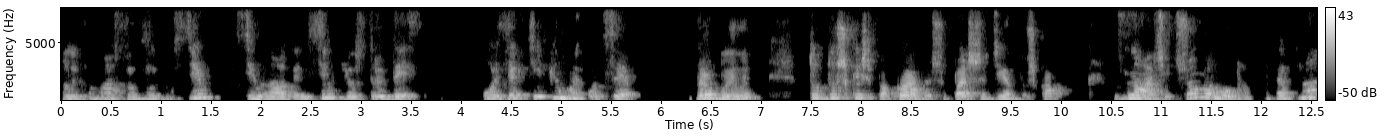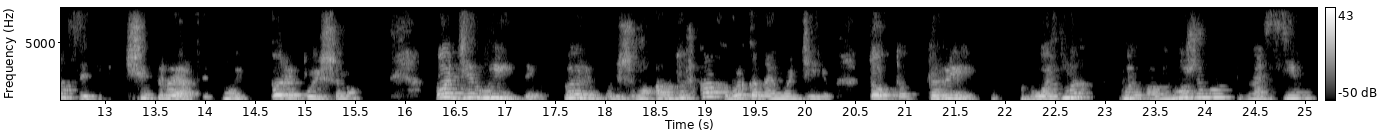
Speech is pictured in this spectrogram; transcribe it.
Тут у нас буде 7, 7 на 1 – 7, плюс 3 – 10. Ось як тільки ми оце зробили, то дужки ж показують, що перша дія в дужках. Значить, що ми робимо? 15 четвертих ми перепишемо, поділити перепишемо, а в дужках виконаємо дію. Тобто 3 восьмих ми помножимо на 7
